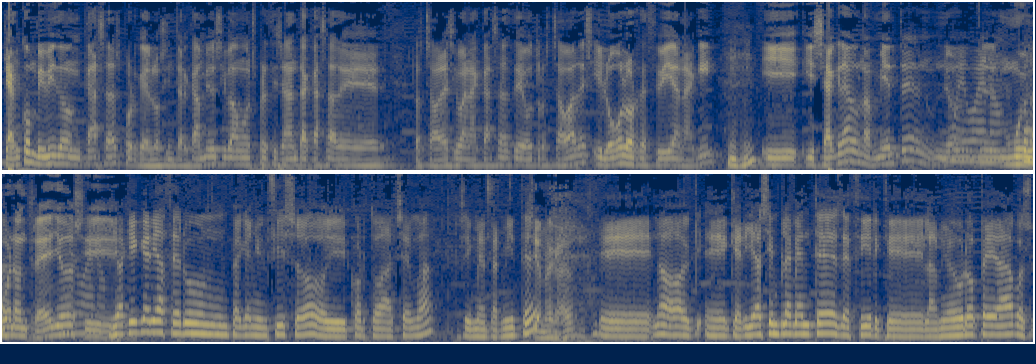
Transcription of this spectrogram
que han convivido en casas, porque los intercambios íbamos precisamente a casa de. Los chavales iban a casas de otros chavales y luego los recibían aquí. y, y se ha creado un ambiente yo- Muy bueno. muy Bueno, bueno entre ellos. muy bueno. y... Yo aquí quería hacer un pequeño inciso y corto a Chema, si me permite. Sí, hombre, claro. Eh, no, eh, quería simplemente es decir que la Unión Europea, pues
